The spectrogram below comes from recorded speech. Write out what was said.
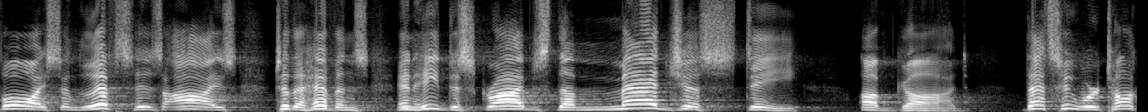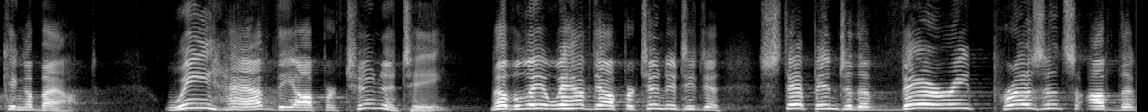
voice and lifts his eyes to the heavens and he describes the majesty of God. That's who we're talking about. We have the opportunity, Melville, we have the opportunity to step into the very presence of the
